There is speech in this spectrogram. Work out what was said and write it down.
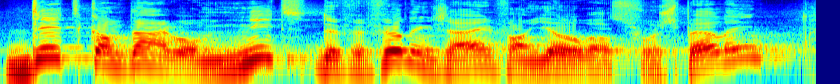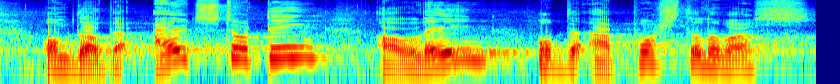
Dit kan daarom niet de vervulling zijn van Joas voorspelling, omdat de uitstorting alleen op de apostelen was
